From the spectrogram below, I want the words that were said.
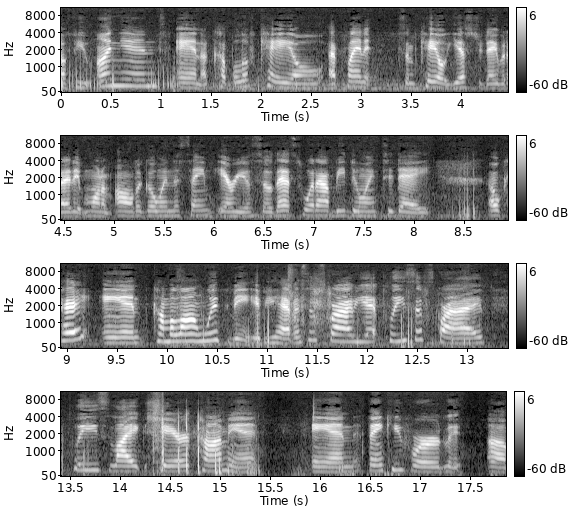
a few onions and a couple of kale. I planted some kale yesterday but I didn't want them all to go in the same area so that's what I'll be doing today okay? And come along with me. If you haven't subscribed yet please subscribe. Please like share comment. And thank you for uh,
